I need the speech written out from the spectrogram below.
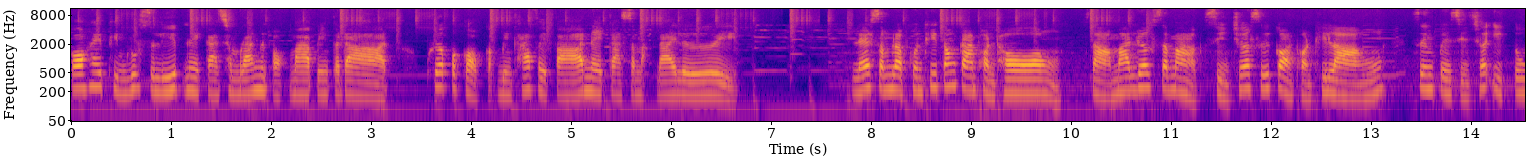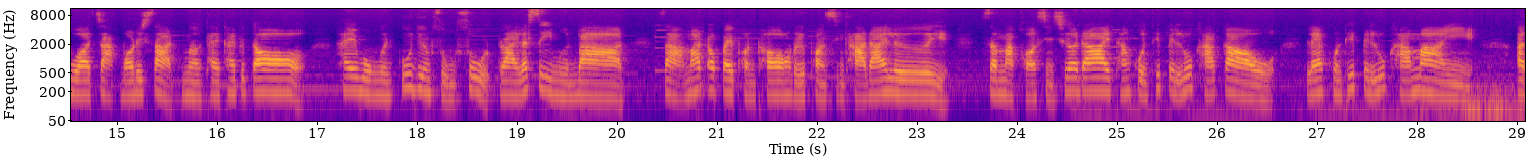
ก็ให้พิมพ์รูปสลิปในการชำระเงินออกมาเป็นกระดาษ เพื่อประกอบกับบินค่าไฟฟ้าในการสมัครได้เลย และสำหรับคนที่ต้องการผ่อนทอง สามารถเลือกสมัครสินเชื่อซื้อก่อนผ่อนทีหลัง ซึ่งเป็นสินเชื่ออีกตัวจากบริษัทเมืองไทยแคปิตอลให้วงเงินกู้ยืมสูงสุดรายละ 40,000 บาท สามารถเอาไปผ่อนทองหรือผ่อนสินค้าได้เลย สมัครขอสินเชื่อได้ทั้งคนที่เป็นลูกค้าเก่า และคนที่เป็นลูกค้าใหม่ อั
